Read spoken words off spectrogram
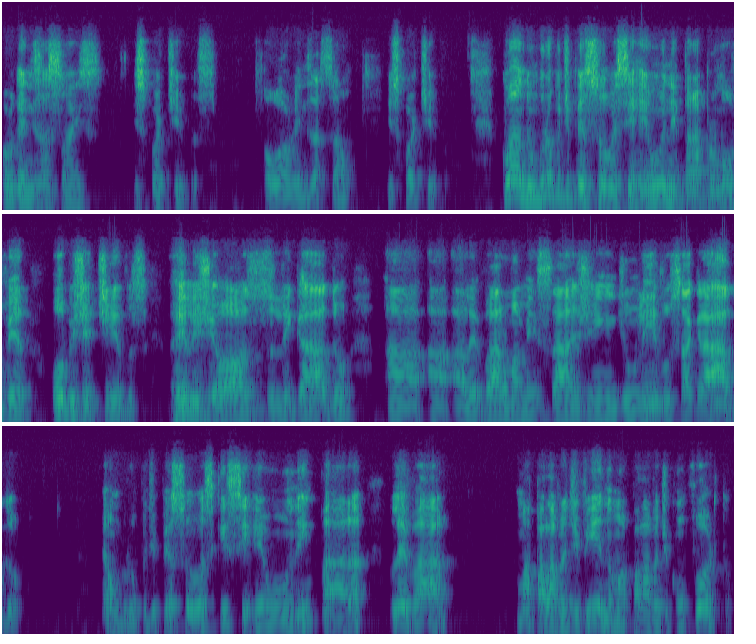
organizações esportivas ou organização esportiva. Quando um grupo de pessoas se reúne para promover objetivos religiosos ligado a, a, a levar uma mensagem de um livro sagrado, é um grupo de pessoas que se reúnem para levar uma palavra divina, uma palavra de conforto.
